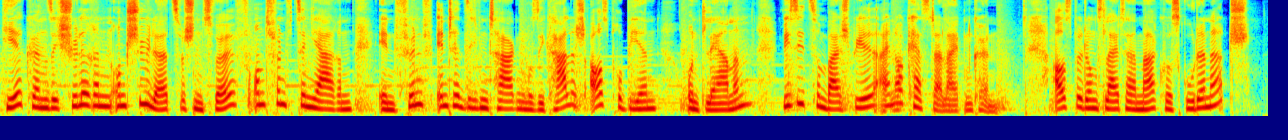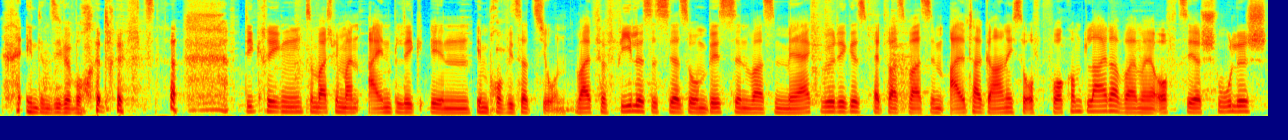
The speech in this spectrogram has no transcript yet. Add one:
Hier können sich Schülerinnen und Schüler zwischen 12 und 15 Jahren in fünf intensiven Tagen musikalisch ausprobieren und lernen, wie sie zum Beispiel ein Orchester leiten können. Ausbildungsleiter Markus Gudernatsch intensive Woche trifft. Die kriegen zum Beispiel mal einen Einblick in Improvisation, weil für viele ist es ja so ein bisschen was Merkwürdiges, etwas, was im Alltag gar nicht so oft vorkommt leider, weil man ja oft sehr schulisch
